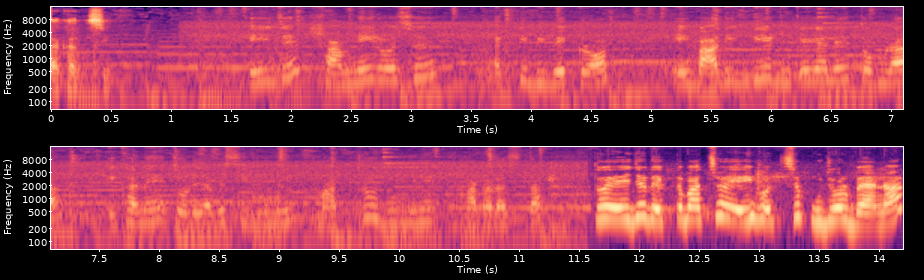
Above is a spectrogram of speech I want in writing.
দেখাচ্ছি। এই যে সামনেই রয়েছে একটি বিবেক রথ। এই বাদিক দিয়ে ঢুকে গেলে তোমরা এখানে চলে যাবে শ্রীভূমি মাত্র দু মিনিট হাঁটা রাস্তা। তো এই যে দেখতে পাচ্ছ এই হচ্ছে পুজোর ব্যানার।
